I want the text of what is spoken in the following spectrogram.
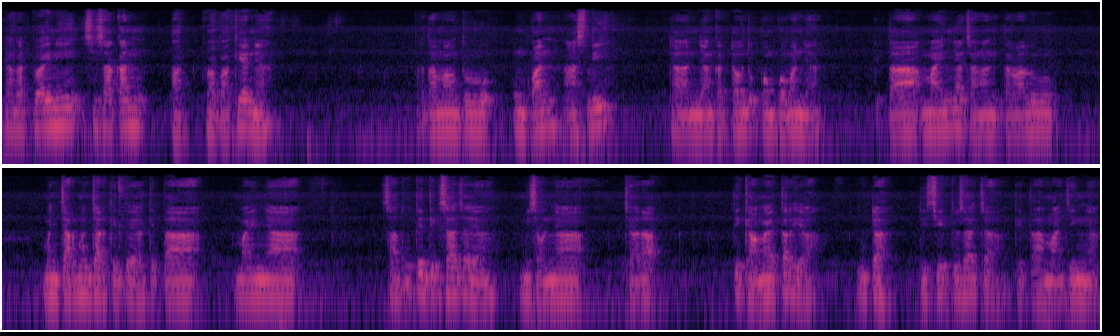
yang kedua ini sisakan dua bagian ya. Pertama untuk umpan asli dan yang kedua untuk pom-pomannya kita mainnya jangan terlalu mencar-mencar gitu ya. Kita mainnya satu titik saja ya. Misalnya jarak 3 meter ya udah di situ saja kita mancingnya.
